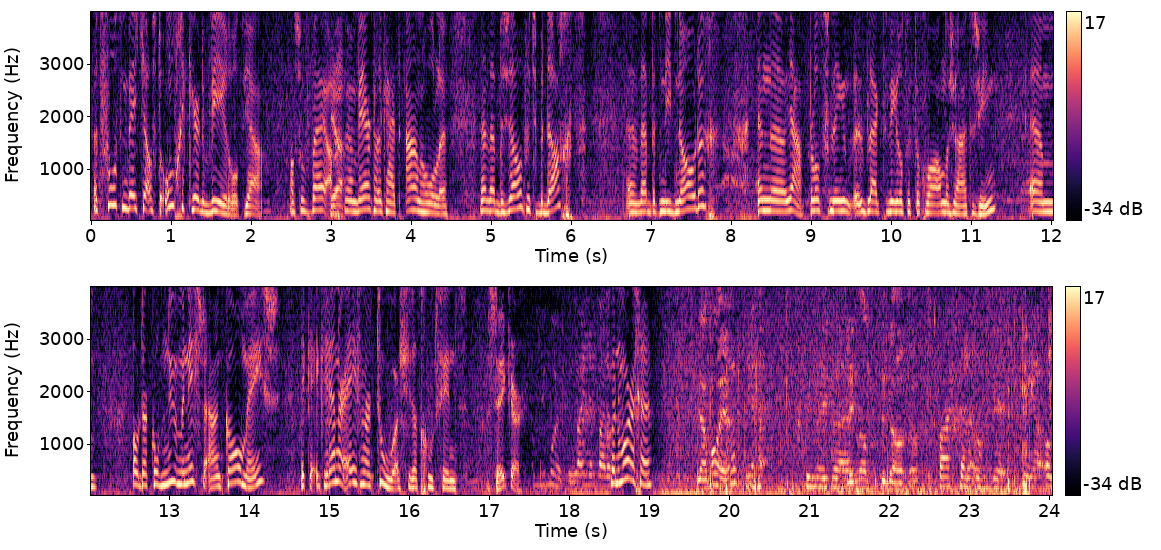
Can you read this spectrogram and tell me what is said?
Het voelt een beetje als de omgekeerde wereld, ja. Alsof wij achter ja. een werkelijkheid aanhollen. En we hebben zelf iets bedacht. En we hebben het niet nodig. En uh, ja, plotseling blijkt de wereld er toch wel anders uit te zien. Um, oh, daar komt nu een minister aan, Koolmees. Ik, ik ren er even naartoe als je dat goed vindt. Zeker. Goedemorgen. Ja, mooi hè? Ja. Even Ligt altijd in de auto. een vraag stellen over de cao's?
